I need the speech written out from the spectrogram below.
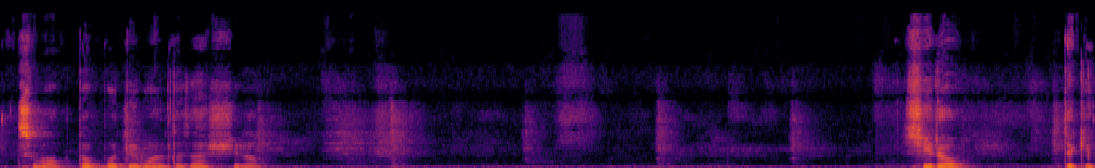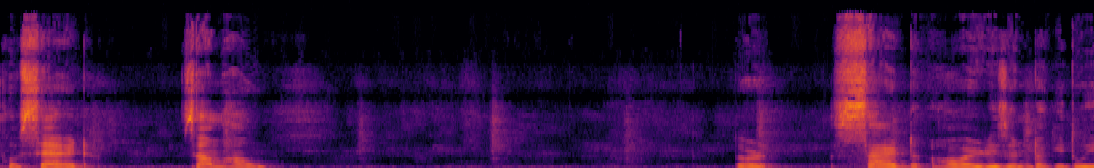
কিছু বক্তব্য তুই বলতে চাস শিরো? শিরো তুই কি খুব স্যাড সামহাউ তোর স্যাড হওয়ার রিজনটা কি তুই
